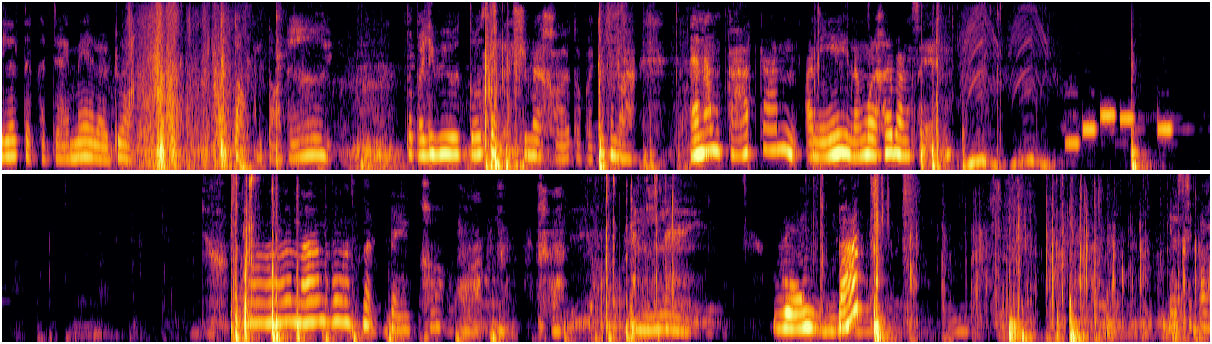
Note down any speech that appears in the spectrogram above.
คิดแล้วแต่กระจายแม่แล้วด้วย ต่อไปต่อเลย ต่อไปรีวิวตัวเสร็จแล้วใช่ไหมคะ ต่อไปก็จะมา แนะนำการ์ดกัน อันนี้นักมวยค่ายบางแสนมาน้ำแสดงข้อความนะคะอันนี้เลยโรงบัต yes อ่า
